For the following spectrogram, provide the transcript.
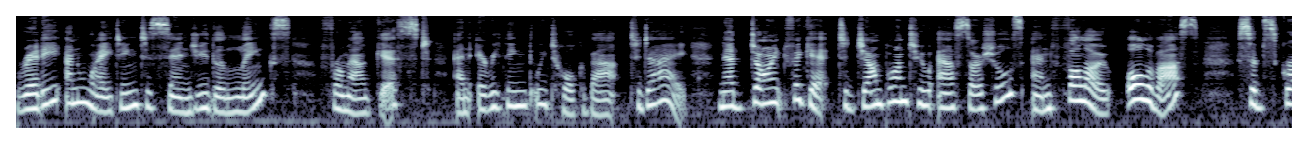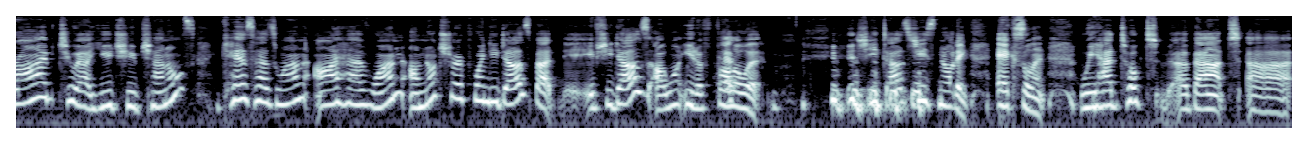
ready and waiting to send you the links from our guest and everything that we talk about today. Now, don't forget to jump onto our socials and follow all of us. Subscribe to our YouTube channels. Kez has one, I have one. I'm not sure if Wendy does, but if she does, I want you to follow it. she does. She's nodding. Excellent. We had talked about uh,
